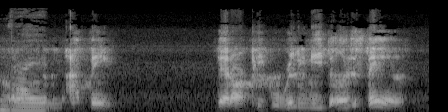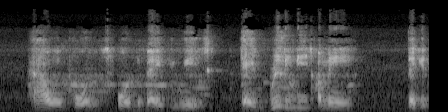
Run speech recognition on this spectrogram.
Right. I think that our people really need to understand how important supporting the Bayview is. They really need. I mean, they could.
